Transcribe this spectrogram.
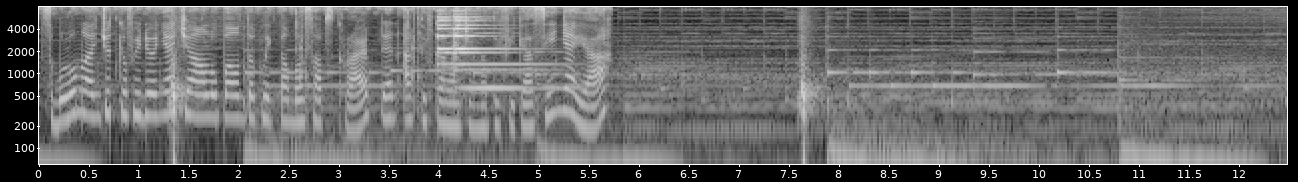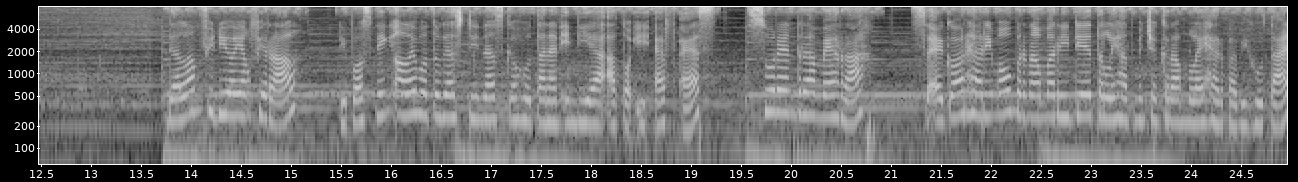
Sebelum lanjut ke videonya, jangan lupa untuk klik tombol subscribe dan aktifkan lonceng notifikasinya ya. Dalam video yang viral, diposting oleh petugas Dinas Kehutanan India atau IFS, Surendra Merah, seekor harimau bernama Ride terlihat mencengkeram leher babi hutan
